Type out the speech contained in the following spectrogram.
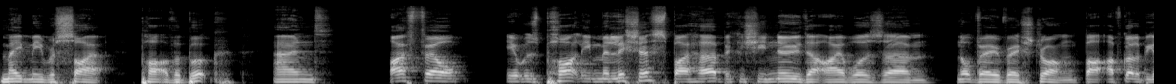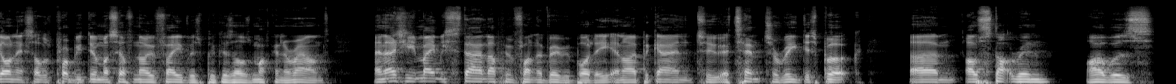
made me recite part of a book, and I felt it was partly malicious by her because she knew that I was. Um, not very, very strong. But I've got to be honest, I was probably doing myself no favors because I was mucking around. And as she made me stand up in front of everybody and I began to attempt to read this book, um, I was stuttering. I was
